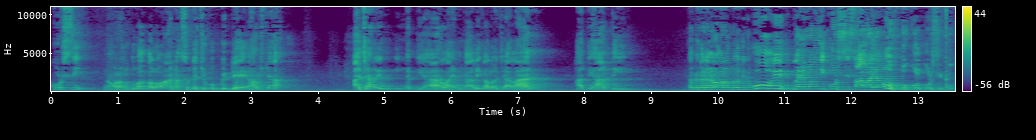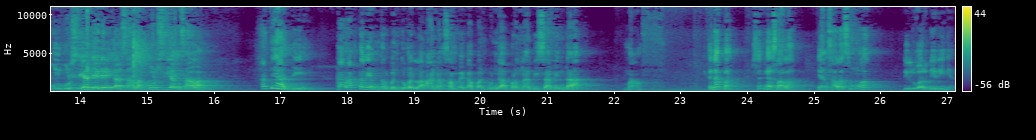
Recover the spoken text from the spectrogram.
kursi. Nah orang tua kalau anak sudah cukup gede harusnya ajarin. Ingat ya, lain kali kalau jalan hati-hati. Tapi kadang-kadang orang tua gitu, oh ih memang nih kursi salah ya, uh pukul kursi, pukul kursi ya, dede nggak salah, kursi yang salah. Hati-hati, karakter yang terbentuk adalah anak sampai kapan pun nggak pernah bisa minta maaf. Kenapa? Saya nggak salah, yang salah semua di luar dirinya.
